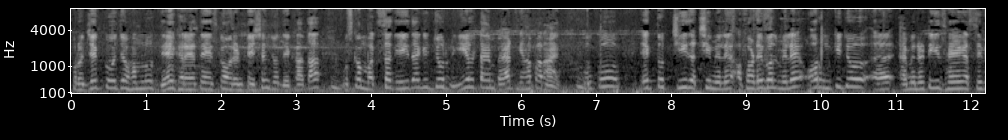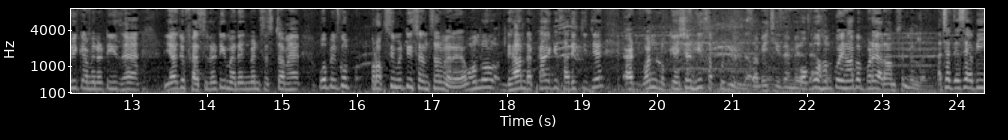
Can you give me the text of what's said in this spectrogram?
प्रोजेक्ट को जब हम लोग देख रहे थे इसका ओरिएंटेशन जो देखा था हम्म। उसका मकसद यही था कि जो रियल टाइम बैट यहाँ पर आए हम्म। उनको एक तो चीज़ अच्छी मिले अफोर्डेबल मिले और उनकी जो एम्यूनिटीज हैं या सिविक एम्यूनिटीज हैं या जो फैसिलिटी मैनेजमेंट सिस्टम है वो बिल्कुल प्रोक्सीमिटी सेंसर में रहे। वो हम लोग ध्यान रखा है कि सारी चीज़ें एट वन लोकेशन ही सब कुछ मिल जाए। सभी चीज़ें मिल और वो हमको यहाँ पे बड़े आराम से मिल रहा है। अच्छा जैसे अभी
